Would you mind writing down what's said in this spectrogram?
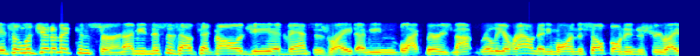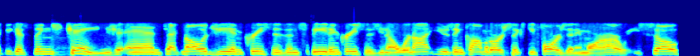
it's a legitimate concern. I mean, this is how technology advances, right? I mean, BlackBerry's not really around anymore in the cell phone industry, right? Because things change and technology increases and speed increases. You know, we're not using Commodore 64s anymore, are we? So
